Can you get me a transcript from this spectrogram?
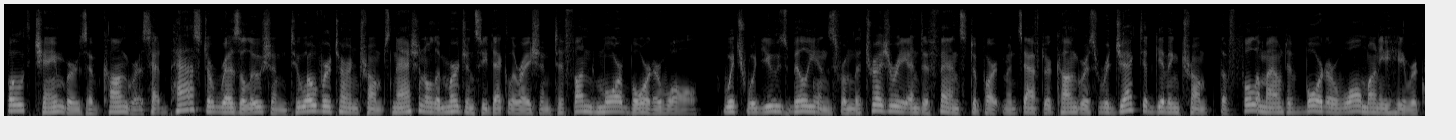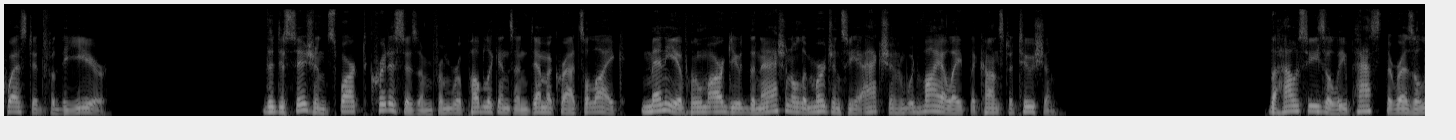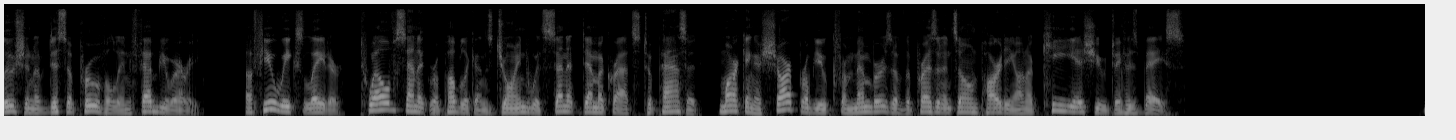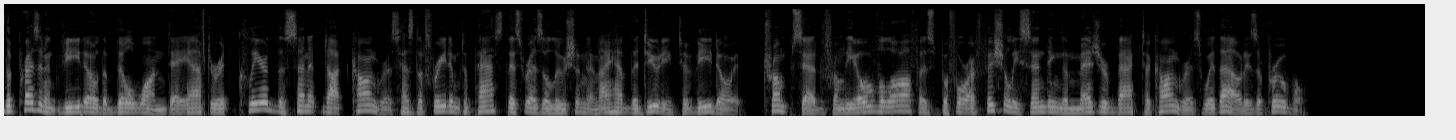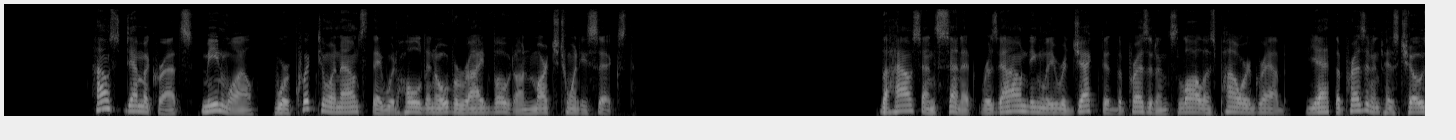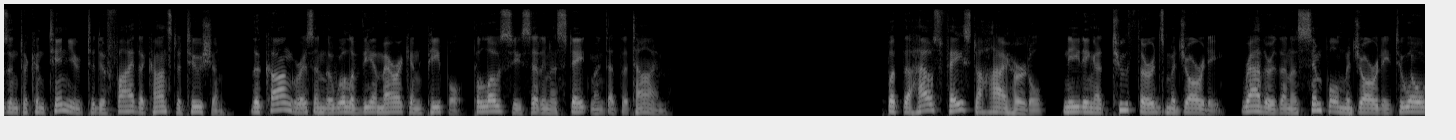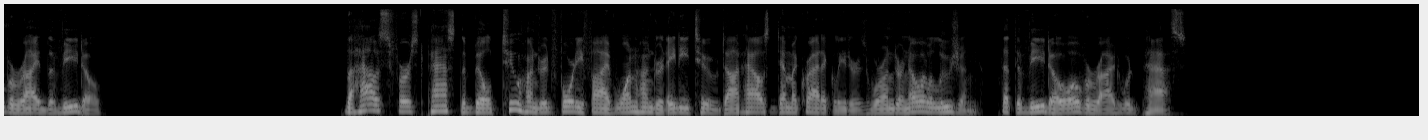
Both chambers of Congress had passed a resolution to overturn Trump's national emergency declaration to fund more border wall, which would use billions from the Treasury and Defense Departments after Congress rejected giving Trump the full amount of border wall money he requested for the year the decision sparked criticism from Republicans and Democrats alike, many of whom argued the national emergency action would violate the Constitution. The House easily passed the resolution of disapproval in February. A few weeks later, 12 Senate Republicans joined with Senate Democrats to pass it, marking a sharp rebuke from members of the president's own party on a key issue to his base. The president vetoed the bill one day after it cleared the Senate. Congress has the freedom to pass this resolution and I have the duty to veto it, Trump said from the Oval Office before officially sending the measure back to Congress without his approval. House Democrats, meanwhile, were quick to announce they would hold an override vote on March 26. The House and Senate resoundingly rejected the president's lawless power grab, yet the president has chosen to continue to defy the Constitution, the Congress and the will of the American people, Pelosi said in a statement at the time. But the House faced a high hurdle, needing a two-thirds majority rather than a simple majority to override the veto the House first passed the bill 245-182. House Democratic leaders were under no illusion that the veto override would pass.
